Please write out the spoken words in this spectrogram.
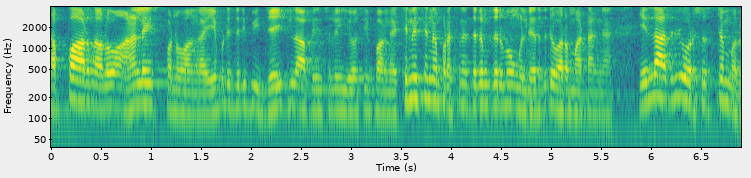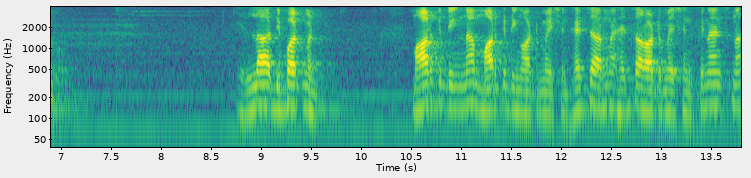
தப்பாக இருந்தாலும் அனலைஸ் பண்ணுவாங்க. எப்படி திருப்பி ஜெயிக்கலாம் அப்படின்னு சொல்லி யோசிப்பாங்க. சின்ன சின்ன பிரச்சனை திரும்ப திரும்ப உங்கள்ட்ட எடுத்துகிட்டு வர மாட்டாங்க. எல்லாத்துலேயும் ஒரு சிஸ்டம் இருக்கும். எல்லா டிபார்ட்மெண்ட் மார்க்கெட்டிங்னா மார்க்கெட்டிங் ஆட்டோமேஷன் ஹெச்ஆர்னா ஹெச்ஆர் ஆட்டோமேஷன் ஃபினான்ஸ்னா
